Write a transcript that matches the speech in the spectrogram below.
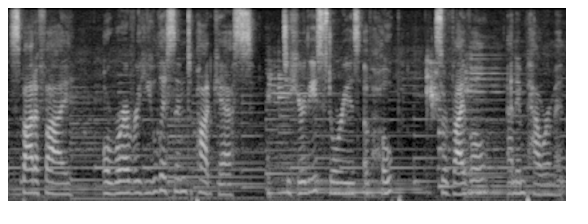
Spotify, or wherever you listen to podcasts to hear these stories of hope, survival, and empowerment.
